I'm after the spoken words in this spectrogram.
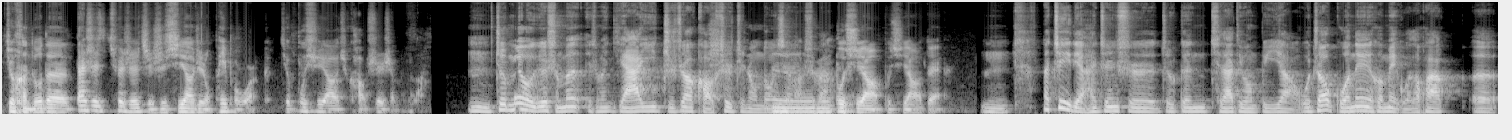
就很多的。但是确实只是需要这种 paperwork，就不需要去考试什么的了。嗯，就没有一个什么什么牙医执照考试这种东西了，是吧？不需要，不需要。对，嗯，那这一点还真是就跟其他地方不一样。我知道国内和美国的话，呃，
